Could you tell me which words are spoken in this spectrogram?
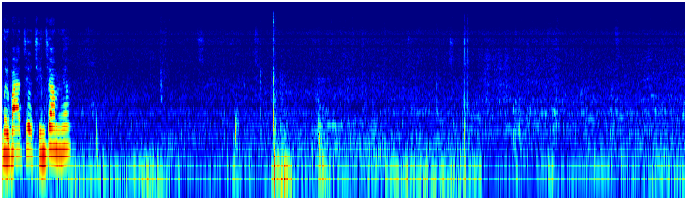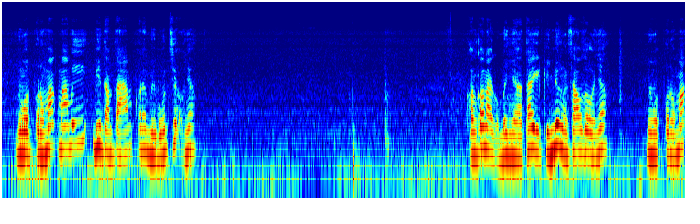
13 triệu 900 nhá. 11 Pro Max Ma Mỹ pin 88 con này 14 triệu nhé Còn con này của mình à, thay cái kính lưng đằng sau rồi nhá. 11 Pro Max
